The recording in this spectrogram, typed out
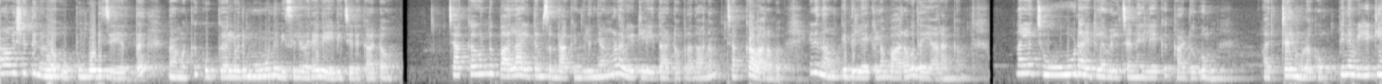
ആവശ്യത്തിനുള്ള ഉപ്പും കൂടി ചേർത്ത് നമുക്ക് കുക്കറിൽ ഒരു മൂന്ന് വിസിൽ വരെ വേവിച്ചെടുക്കാം കേട്ടോ ചക്ക കൊണ്ട് പല ഐറ്റംസ് ഉണ്ടാക്കുമെങ്കിലും ഞങ്ങളെ വീട്ടിൽ ഇതാട്ടോ പ്രധാനം ചക്ക വറവ്. ഇനി നമുക്കിതിലേക്കുള്ള വറവ് തയ്യാറാക്കാം. നല്ല ചൂടായിട്ടുള്ള വെളിച്ചെണ്ണയിലേക്ക് കടുകും വറ്റൽ മുളകും പിന്നെ വീട്ടിൽ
